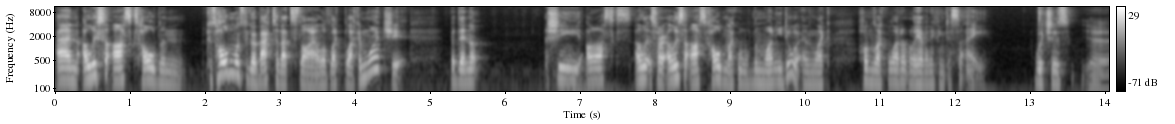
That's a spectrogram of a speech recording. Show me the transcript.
And Alyssa asks Holden because Holden wants to go back to that style of like black and white shit, but then uh, she asks, Ali- sorry, Alyssa asks Holden like, well, then why don't you do it? And like Holden's like, well, I don't really have anything to say, which is, Yeah.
